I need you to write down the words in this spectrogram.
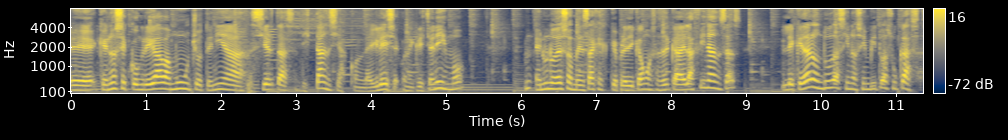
eh, que no se congregaba mucho, tenía ciertas distancias con la iglesia, con el cristianismo, en uno de esos mensajes que predicamos acerca de las finanzas, le quedaron dudas y nos invitó a su casa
